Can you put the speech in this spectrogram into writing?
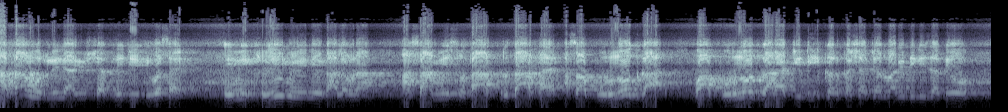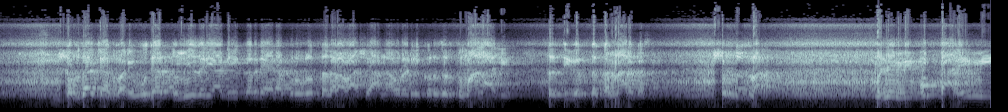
आता उरलेल्या आयुष्यातले जे दिवस आहेत ते मी खिळी मिळीने घालवणार. असा मी स्वतः कृतार्थ आहे असा पूर्णोद्गार. वा पूर्णोद्गाराची ढेकर कशाच्या द्वारे दिली जाते हो? शब्दाच्या द्वारे उद्या तुम्ही जर या ढेकर द्यायला प्रवृत्त झाला असे अनावर ढेकर जर तुम्हाला आली तर ती व्यक्त करणार कसे? शब्दद्वारे. म्हणजे मी मुक्त आहे मी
